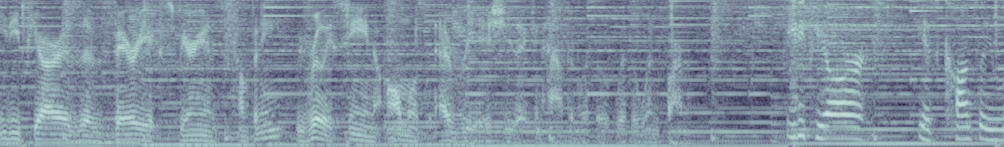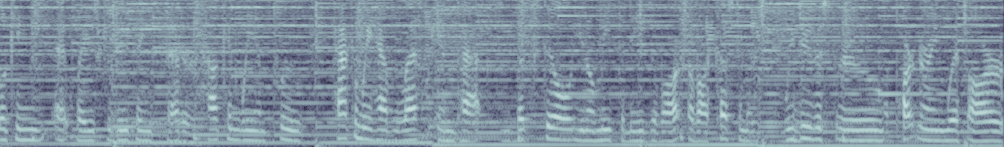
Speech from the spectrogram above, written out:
EDPR is a very experienced company. We've really seen almost every issue that can happen with a, with a wind farm. EDPR is constantly looking at ways to do things better. How can we improve? How can we have less impacts but still you know, meet the needs of our, of our customers? We do this through partnering with our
